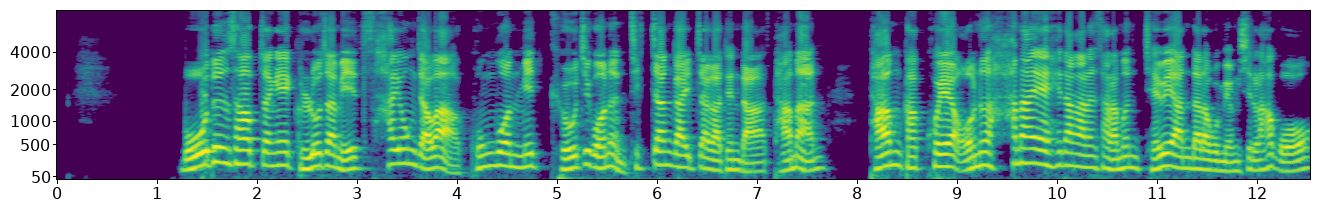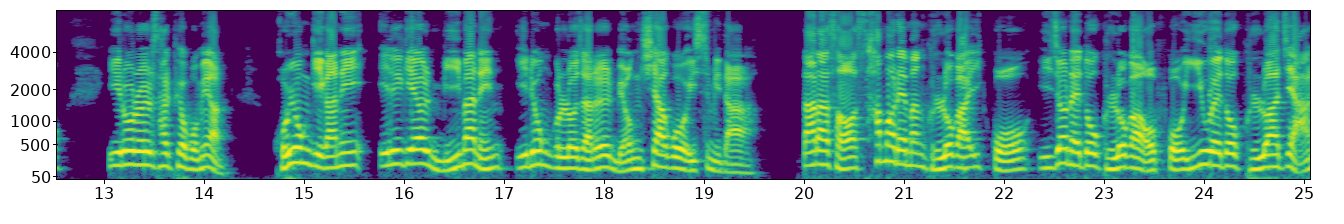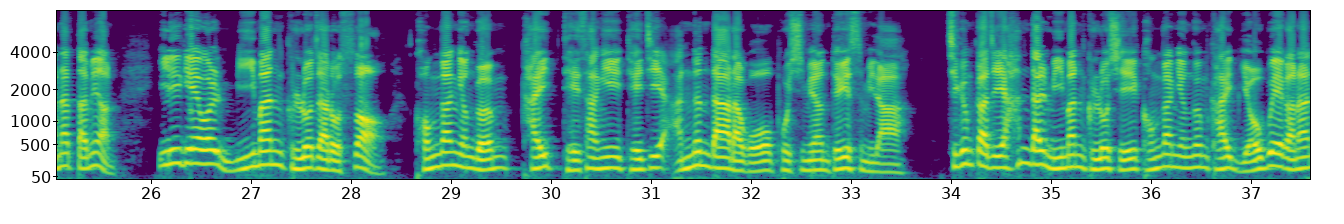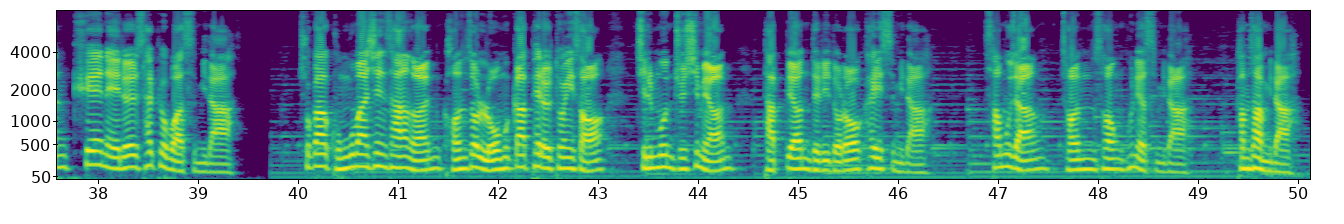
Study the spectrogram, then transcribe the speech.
모든 사업장의 근로자 및 사용자와 공무원 및 교직원은 직장가입자가 된다. 다만 다음 각 호의 어느 하나에 해당하는 사람은 제외한다라고 명시를 하고 1호를 살펴보면 고용기간이 1개월 미만인 일용근로자를 명시하고 있습니다. 따라서 3월에만 근로가 있고 이전에도 근로가 없고 이후에도 근로하지 않았다면 1개월 미만 근로자로서 건강연금 가입 대상이 되지 않는다라고 보시면 되겠습니다. 지금까지 한 달 미만 근로시 건강연금 가입 여부에 관한 Q&A를 살펴보았습니다. 추가 궁금하신 사항은 건설 로무 카페를 통해서 질문 주시면 답변 드리도록 하겠습니다. 사무장 전성훈이었습니다. 감사합니다.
